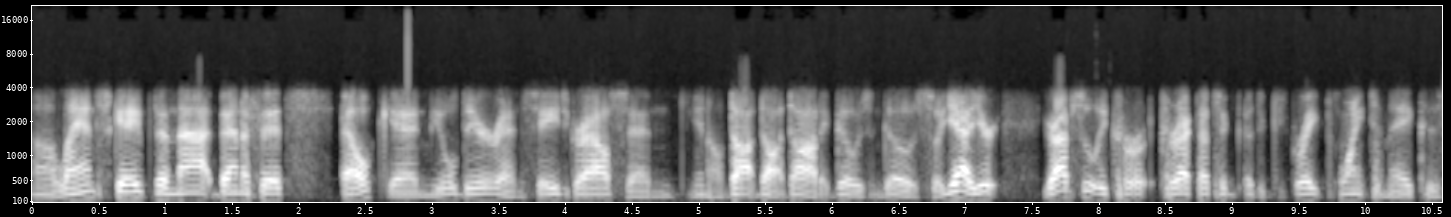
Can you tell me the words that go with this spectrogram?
uh, landscape, then that benefits elk and mule deer and sage grouse and you know dot dot dot. It goes and goes. So yeah, you're you're absolutely cor- correct. That's a, that's a great point to make. Is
